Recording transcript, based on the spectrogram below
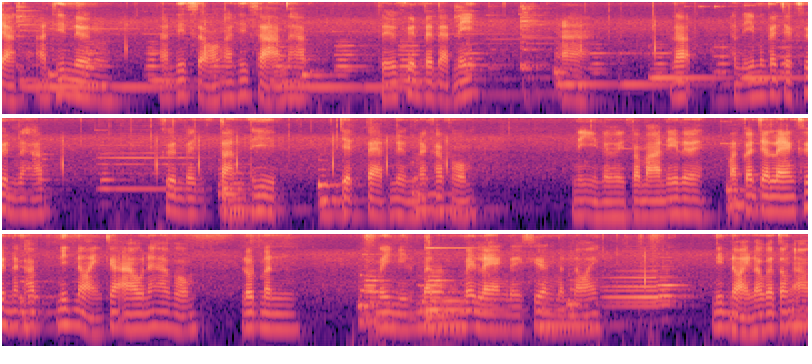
จากอันที่ 1 อันที่ 2 อันที่ 3 นะครับ ซื้อขึ้นไปแบบนี้ อ่า แล้วอันนี้มันก็จะขึ้นนะครับ ขึ้นไปตันที่ 781 นะครับผม นี่เลยประมาณนี้เลย มันก็จะแรงขึ้นนะครับ นิดหน่อยก็เอานะครับผม รถมันไม่มีมันไม่แรงเลยเครื่องมันน้อย นิดหน่อยเราก็ต้องเอา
